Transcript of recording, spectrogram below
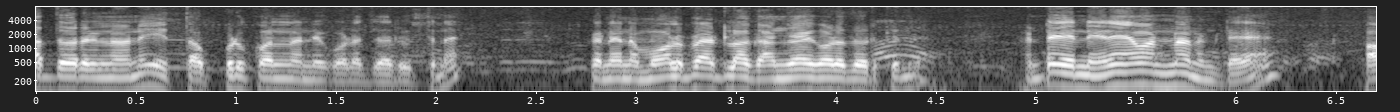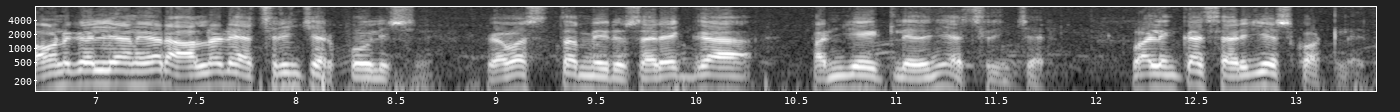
ఆధ్వర్యంలోనే ఈ తప్పుడు పనులన్నీ కూడా జరుగుతున్నాయి. ఇక్కడ నేను మూలపేటలో గంజాయి కూడా దొరికింది. అంటే నేనేమంటున్నానంటే పవన్ కళ్యాణ్ గారు ఆల్రెడీ హెచ్చరించారు పోలీసుని. వ్యవస్థ మీరు సరిగ్గా పనిచేయట్లేదని హెచ్చరించారు. వాళ్ళు ఇంకా సరి చేసుకోవట్లేదు.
